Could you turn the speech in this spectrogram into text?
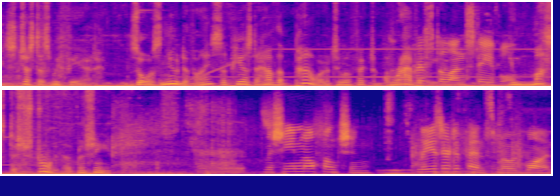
It's just as we feared. Zor's new device appears to have the power to affect gravity. Crystal unstable. You must destroy that machine. Machine malfunction. Laser defense mode 1.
